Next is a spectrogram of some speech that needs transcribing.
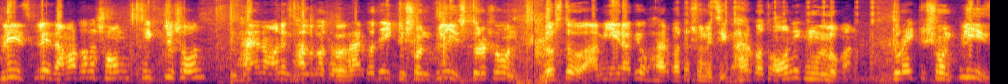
প্লিজ প্লিজ আমার কথা শোন, একটু শোন। অনেক ভালো কথা ভাইয়ের কথা একটু শোন প্লিজ তোরা শোন। দোস্ত, আমি এর আগেও ভাইয়ের কথা শুনেছি। ভাইয়ের কথা অনেক মূল্যবান। তোরা একটু শোন প্লিজ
